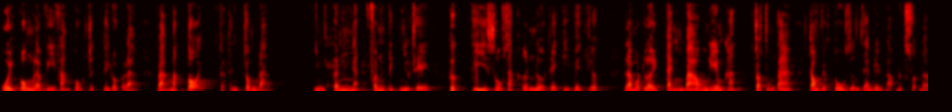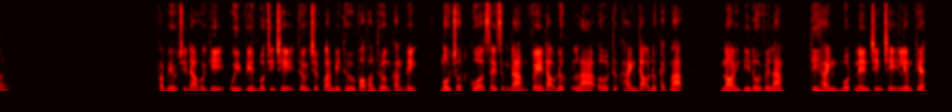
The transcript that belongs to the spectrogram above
cuối cùng là vi phạm tổ chức kỷ luật của đảng và mắc tội trở thành chống đảng. Những cân nhắc phân tích như thế cực kỳ sâu sắc hơn nửa thế kỷ về trước là một lời cảnh báo nghiêm khắc cho chúng ta trong việc tu dưỡng rèn luyện đạo đức suốt đời. Phát biểu chỉ đạo hội nghị, Ủy viên Bộ Chính trị, Thường trực Ban Bí thư Võ Văn Thưởng khẳng định, mấu chốt của xây dựng Đảng về đạo đức là ở thực hành đạo đức cách mạng, nói đi đôi với làm, thi hành một nền chính trị liêm khiết.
